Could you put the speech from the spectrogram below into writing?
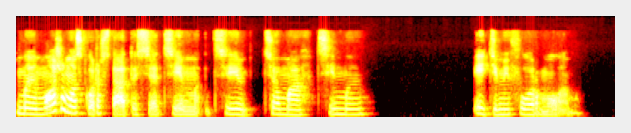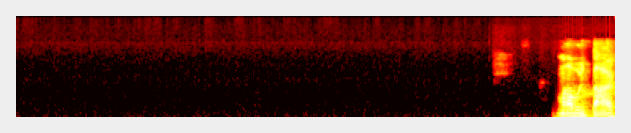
Ми можемо скористатися цим, ці, цьома, цими, этими формулами. Мабуть, так.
